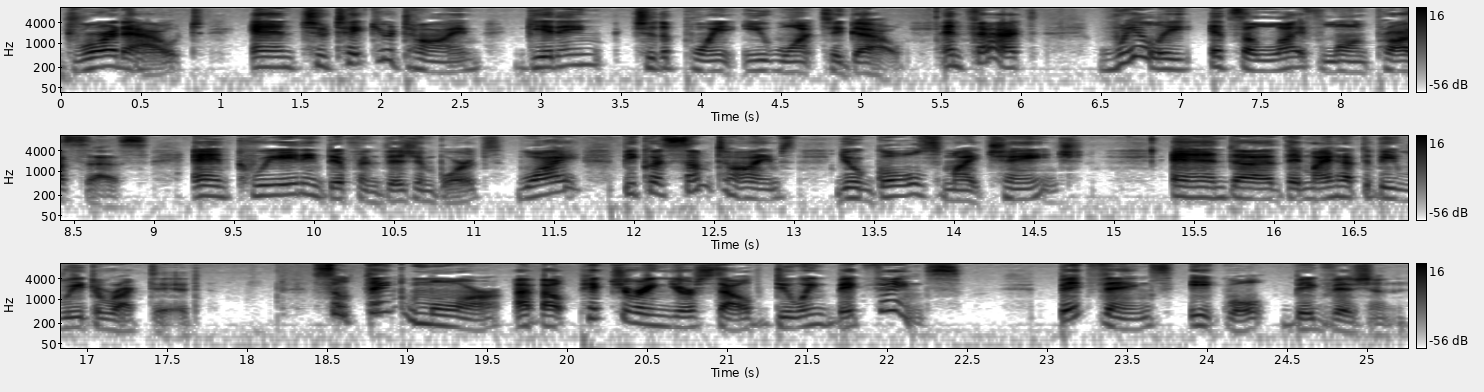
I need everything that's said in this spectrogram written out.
draw it out and to take your time getting to the point you want to go. In fact, really, it's a lifelong process and creating different vision boards. Why? Because sometimes your goals might change and uh, they might have to be redirected. So think more about picturing yourself doing big things. Big things equal big vision.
